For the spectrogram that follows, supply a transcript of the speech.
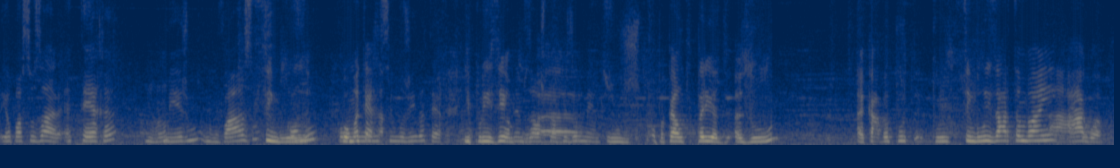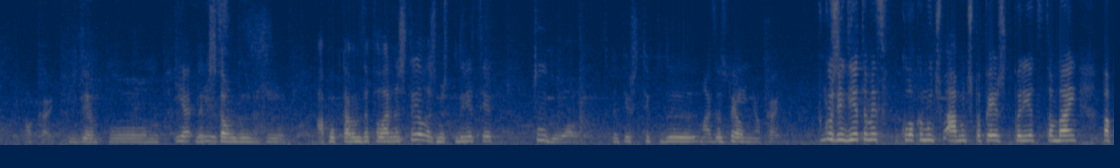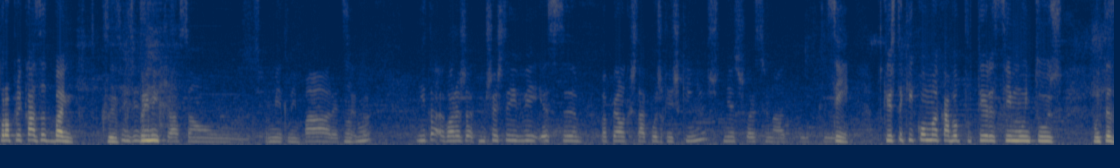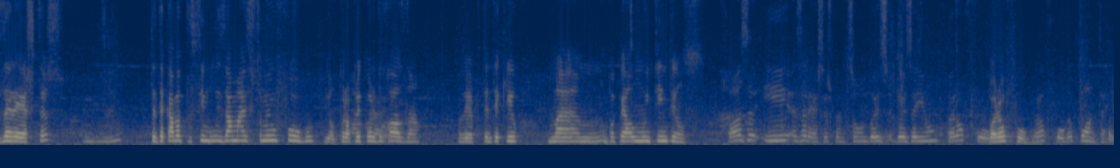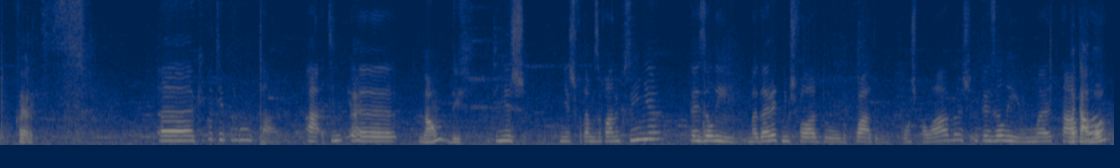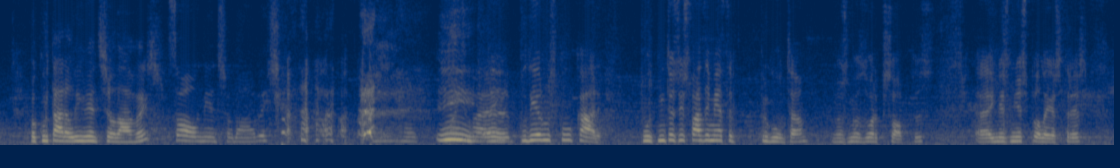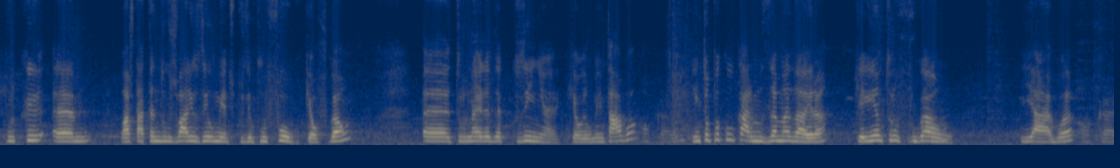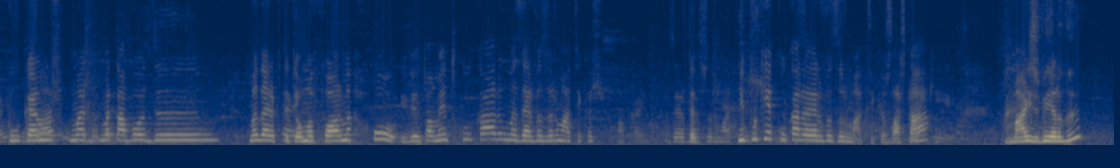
eu posso usar a terra uhum. mesmo, num vaso, Símbolo como, como, a terra. simbologia da terra. E, por exemplo, uh. Os, o papel de parede azul acaba por, por simbolizar também a água. Água. Ok. Por exemplo, a, na questão dos. Há pouco estávamos a falar das estrelas, mas poderia ser tudo. Ó. Portanto, este tipo de Mais papel. Azulinho, ok. Porque hoje em dia também se coloca muitos, há muitos papéis de parede também para a própria casa de banho, que, sim, sim, permite. Sim, já são permite limpar, etc. Uhum. E tá, agora já mexeste aí vi esse papel que está com as risquinhas, tinhas selecionado porque... Sim, porque este aqui como acaba por ter assim muitos, muitas arestas, uhum. portanto acaba por simbolizar mais também o fogo e ele próprio okay. cor-de-rosa. Portanto aqui uma, um papel muito intenso. Rosa e as arestas, portanto são dois, dois em um para o fogo. Para o fogo. Para o fogo, apontem. Certo. Ah, o uh, que é que eu te ia perguntar? Ah, tinha, uh, não, diz. Tinhas, tinhas, estávamos a falar na cozinha, tens ali madeira, tínhamos falado do, do, quadro com as palavras, e tens ali uma tábua. Uma tábua para cortar alimentos saudáveis. Só alimentos saudáveis. e uh, podermos colocar, porque muitas vezes fazem-me essa pergunta nos meus workshops uh, e nas minhas palestras, porque um, lá está, tendo os vários elementos, por exemplo, o fogo, que é o fogão, a torneira da cozinha, que é o elemento água. Ok. Então, para colocarmos a madeira, que é entre o fogão Uhum. e a água, Ok. colocamos uma, uma tábua de madeira. Portanto, É. é uma forma, ou eventualmente colocar umas ervas aromáticas. Ok. As ervas Portanto, aromáticas. E porquê colocar ervas aromáticas? Lá está, mais verde,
